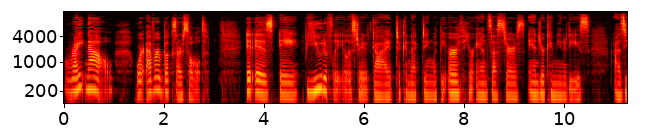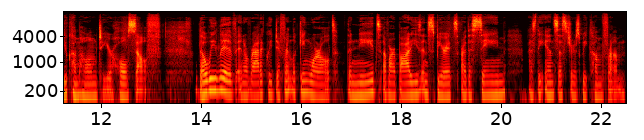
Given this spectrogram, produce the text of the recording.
right now wherever books are sold. It is a beautifully illustrated guide to connecting with the earth, your ancestors, and your communities as you come home to your whole self. Though we live in a radically different looking world, the needs of our bodies and spirits are the same as the ancestors we come from.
